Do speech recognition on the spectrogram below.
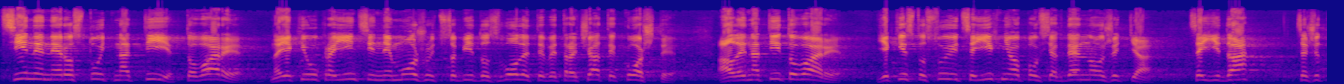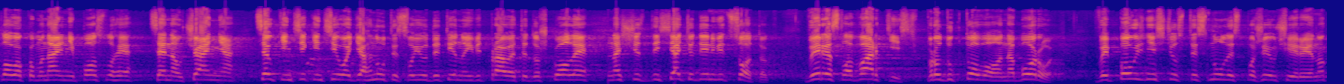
Ціни не ростуть на ті товари, на які українці не можуть собі дозволити витрачати кошти, але на ті товари, які стосуються їхнього повсякденного життя. Це їда, це житлово-комунальні послуги, це навчання, це в кінці кінців одягнути свою дитину і відправити до школи. На 61% виросла вартість продуктового набору. Ви повністю стиснули споживчий ринок.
